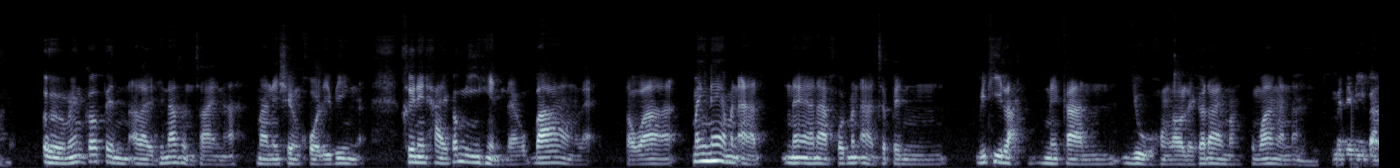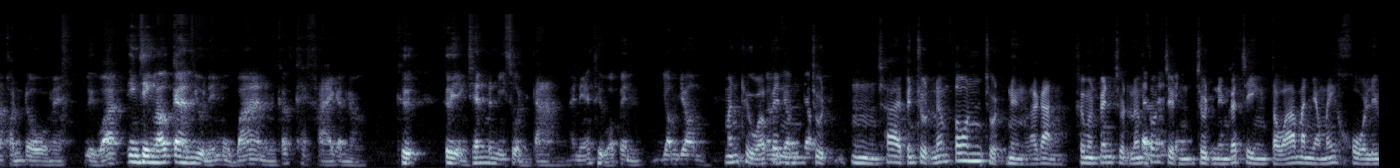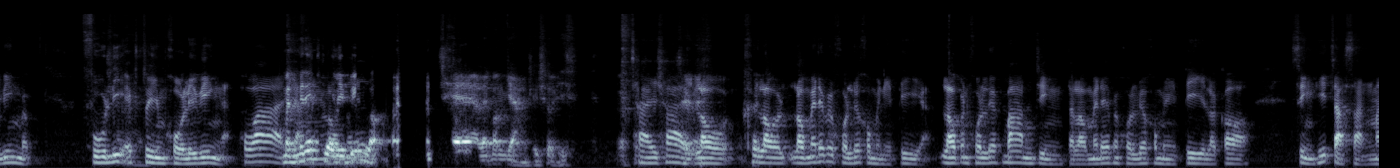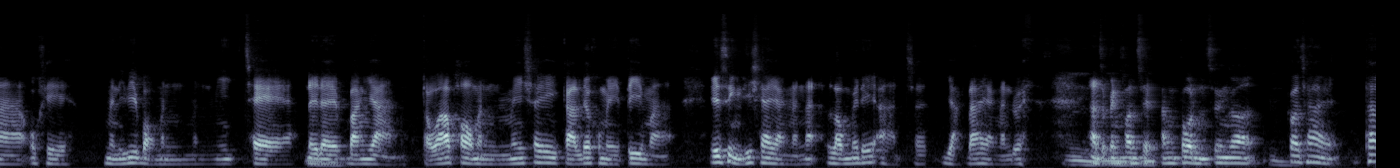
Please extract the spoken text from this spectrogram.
เออแม่งก็เป็นอะไรที่น่าสนใจนะ มาในเชิง co-living อะคือในไทยก็มีเห็นแล้วบ้างแหละ แต่ว่าไม่แน่มันอาจในอนาคตมันอาจจะเป็นวิธีหลักในการอยู่ของเราเลยก็ได้มั้งผมว่างั้นนะมันจะมีบางคอนโดไหมหรือว่าจริง ๆ แล้วการอยู่ในหมู่บ้านมันก็คล้ายๆกันเนาะ คือคืออย่างเช่นมันมีส่วนกลาง อันนี้ถือว่าเป็นย่อมย่อมมันถือว่าเป็นจุดอืมใช่เป็นจุดเริ่มต้นจุดหนึ่งแล้วกัน คือมันเป็นจุดเริ่มต้นจุดจุดหนึ่งก็จริง แต่ว่ามันยังไม่โคลิวิ่งแบบ fully extreme co living อะเพราะว่ามันไม่ได้ co living หรอกแชร์อะไรบางอย่างเฉยๆใช่ใช่เราคือเราเราไม่ได้เป็นคนเลือก community อะเราเป็นคนเลือกบ้านจริง แต่เราไม่ได้เป็นคนเลือก community แล้วก็สิ่งที่จัดสรรมาโอเคเหมือนที่พี่บอกมันมันมีแชร์ใดๆบางอย่าง แต่ว่าพอมันไม่ใช่การเลือก community มาไอ้สิ่งที่แชร์อย่างนั้นอะเราไม่ได้อาจจะอยากได้อย่างนั้นด้วย อาจจะเป็น concept ตั้งต้น ซึ่งก็ก็ใช่ถ้า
